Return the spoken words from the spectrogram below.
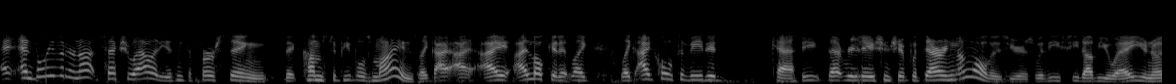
and, and believe it or not, sexuality isn't the first thing that comes to people's minds. Like I, I, I I look at it like like I cultivated Kathy that relationship with Darren Young all those years with ECWA, you know,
